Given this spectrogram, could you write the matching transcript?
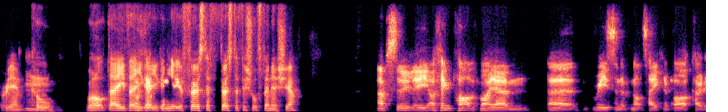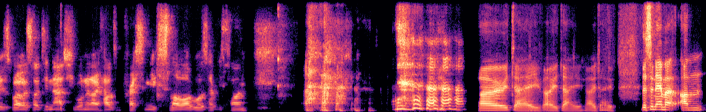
Brilliant mm. cool well, Dave, there you go. You're going to get your first first official finish, yeah? Absolutely. I think part of my um, uh, reason of not taking a barcode as well is I didn't actually want to know how depressingly slow I was every time. oh, Dave! Oh, Dave! Oh, Dave! Listen, Emma. Um,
